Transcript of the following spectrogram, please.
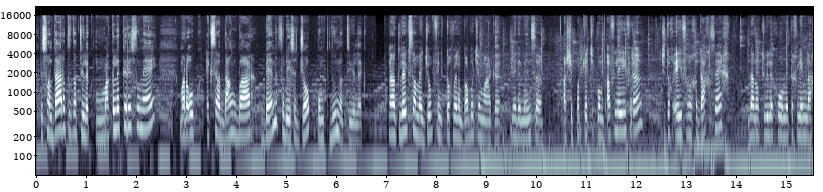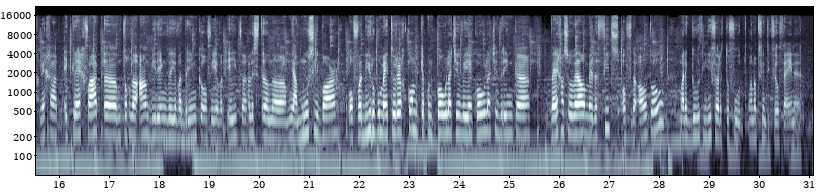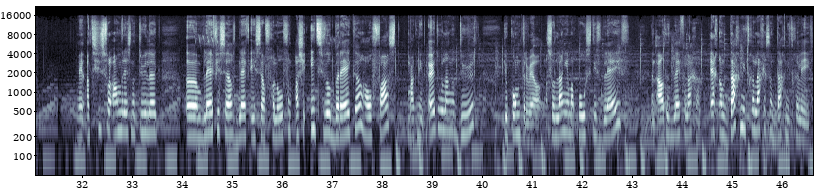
Dus vandaar dat het natuurlijk makkelijker is voor mij. Maar ook extra dankbaar ben voor deze job om te doen natuurlijk. Nou, het leukste aan mijn job vind ik toch wel een babbeltje maken met de mensen. Als je een pakketje komt afleveren, dat je toch even een gedag zegt dan natuurlijk gewoon met een glimlach weggaat. Ik krijg vaak ehm, toch wel aanbieding, wil je wat drinken of wil je wat eten. Al is het een uh, ja, muesli of uh, die roepen mij terug, kom ik heb een colaatje, wil je een colaatje drinken? Wij gaan zowel met de fiets of de auto, maar ik doe het liever te voet, want dat vind ik veel fijner. Mijn advies voor anderen is natuurlijk, um, blijf jezelf, blijf in jezelf geloven. Als je iets wilt bereiken, hou vast, maakt niet uit hoe lang het duurt. Je komt er wel, zolang je maar positief blijft en altijd blijven lachen. Echt een dag niet gelachen is een dag niet geleefd.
